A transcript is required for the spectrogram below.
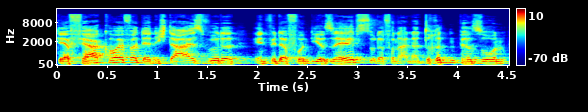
Der Verkäufer, der nicht da ist, würde entweder von dir selbst oder von einer dritten Person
